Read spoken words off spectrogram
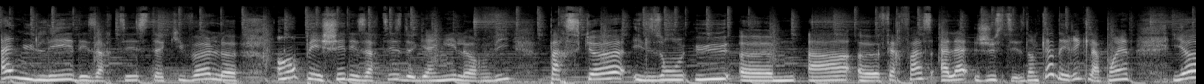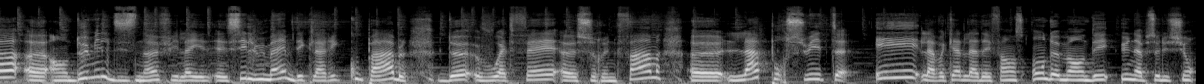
annuler des artistes, qui veulent empêcher des artistes de gagner leur vie parce que ils ont eu euh, à euh, faire face à la justice. Dans le cas d'Éric Lapointe, il y a euh, en 2019, il s'est lui-même déclaré coupable de voie de fait sur une femme. la poursuite et l'avocat de la défense ont demandé une absolution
